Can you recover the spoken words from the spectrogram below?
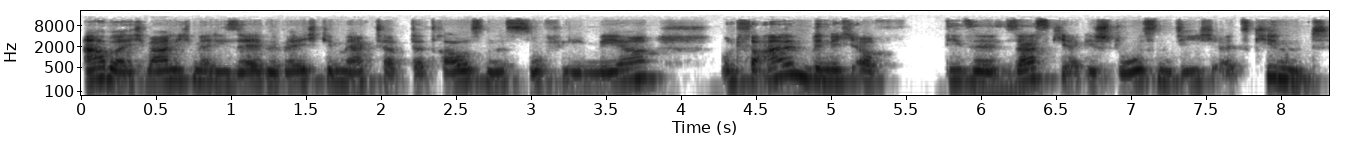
Aber ich war nicht mehr dieselbe, weil ich gemerkt habe, da draußen ist so viel mehr. Und vor allem bin ich auf diese Saskia gestoßen, die ich als Kind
